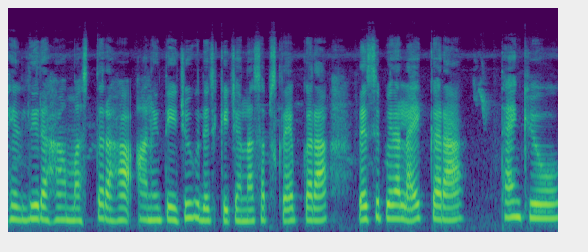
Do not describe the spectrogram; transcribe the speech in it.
हेल्दी राहा मस्त राहा आणि तेजू विलेज किचनला सबस्क्राईब करा. रेसिपीला लाईक करा. थँक्यू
